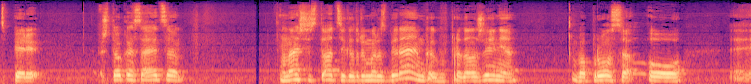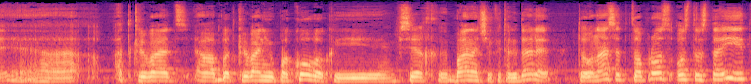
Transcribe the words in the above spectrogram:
Теперь, что касается нашей ситуации, которую мы разбираем, как в продолжение вопроса о э, открывать, об открывании упаковок и всех баночек и так далее, то у нас этот вопрос остро стоит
